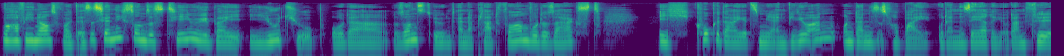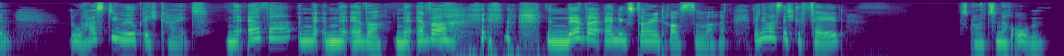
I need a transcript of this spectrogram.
worauf ich hinaus wollte. Es ist ja nicht so ein System wie bei YouTube oder sonst irgendeiner Plattform, wo du sagst, ich gucke da jetzt mir ein Video an und dann ist es vorbei oder eine Serie oder ein Film. Du hast die Möglichkeit, eine ever, eine, eine ever, eine ever, eine never ending Story draus zu machen. Wenn dir was nicht gefällt, scrollst du nach oben.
